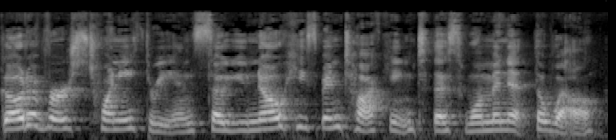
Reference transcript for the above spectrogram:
Go to verse 23. And so you know he's been talking to this woman at the well.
